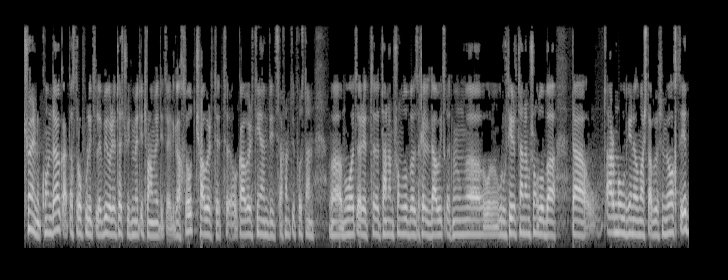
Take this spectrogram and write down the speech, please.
ჩვენ გქონდა კატასტროფული წლები 2017-18 წელი. გახსოვთ, ჩავერთეთ გავერთიანდით სახელმწიფოსთან მოვაწერეთ თანამშრომლობაზე ხელი დავიწყეთ ურთიერთთანამშრომლობა და წარმოუდგენელ მასშტაბებს მივახციეთ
